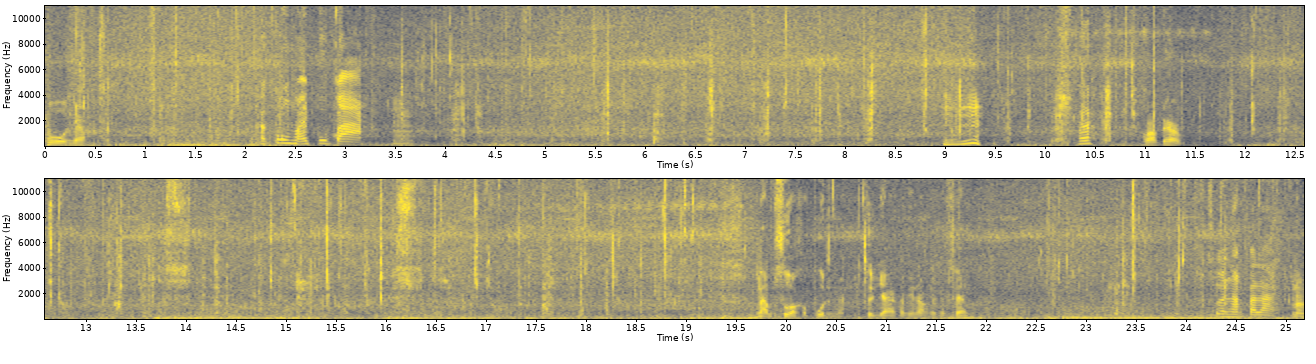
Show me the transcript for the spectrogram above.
ปูนเนี่ยอะกุ้งหอยปูปลาอืมอืมฮะกรอบไปครับน้ำสั่วกระปุ่นนะสุดยอดครับพี่น้องก็จะแซ่บส่วนน้ำปลาร้านั่น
